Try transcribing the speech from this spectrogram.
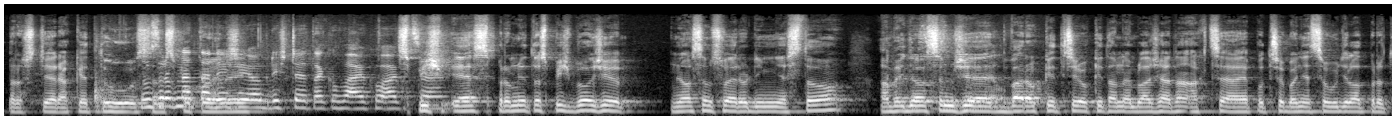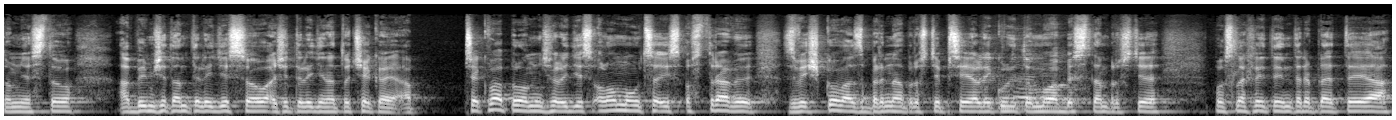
prostě raketu, No jsem zrovna spokojený. tady, že jo, když to je taková jako akce. Spíš, yes, pro mě to spíš bylo, že měl jsem své rodné město a věděl jsem, že dva roky, tři roky tam nebyla žádná akce a je potřeba něco udělat pro to město a vím, že tam ty lidi jsou a že ty lidi na to čekají. A překvapilo mě, že lidi z Olomouce, i z Ostravy, z Vyškova, z Brna prostě přijeli kvůli tomu, aby se tam prostě poslechli ty interprety a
